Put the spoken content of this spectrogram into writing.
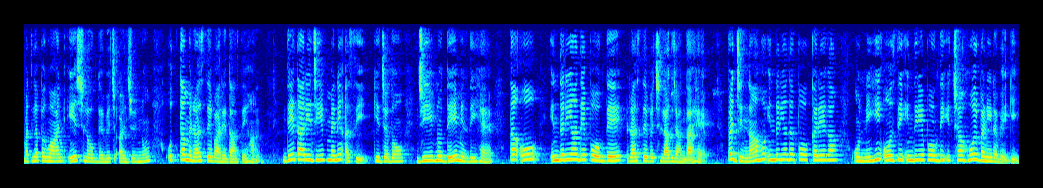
ਮਤਲਬ ਭਗਵਾਨ ਇਸ ਸ਼ਲੋਕ ਦੇ ਵਿੱਚ ਅਰਜੁਨ ਨੂੰ ਉੱਤਮ ਰਸ ਦੇ ਬਾਰੇ ਦੱਸਦੇ ਹਨ। ਦੇਹਧਾਰੀ ਜੀਵ ਮੈਨੇ ਅਸੀਂ ਕਿ ਜਦੋਂ ਜੀਵ ਨੂੰ ਦੇਹ ਮਿਲਦੀ ਹੈ ਤਾਂ ਉਹ ਇੰਦਰੀਆਂ ਦੇ ਭੋਗ ਦੇ ਰਸ ਦੇ ਵਿੱਚ ਲੱਗ ਜਾਂਦਾ ਹੈ। ਪਰ ਜਿੰਨਾ ਉਹ ਇੰਦਰੀਆਂ ਦਾ ਭੋਗ ਕਰੇਗਾ ਉਨੀ ਹੀ ਉਸ ਦੀ ਇੰਦਰੀਏ ਭੋਗ ਦੀ ਇੱਛਾ ਹੋਰ ਬਣੀ ਰਹੇਗੀ।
